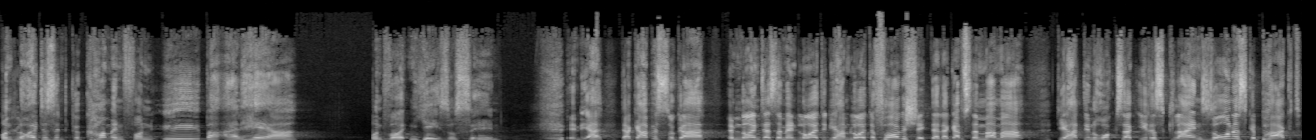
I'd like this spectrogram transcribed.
Und Leute sind gekommen von überall her und wollten Jesus sehen. Ja, da gab es sogar im Neuen Testament Leute, die haben Leute vorgeschickt. Da, gab es eine Mama, die hat den Rucksack ihres kleinen Sohnes gepackt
